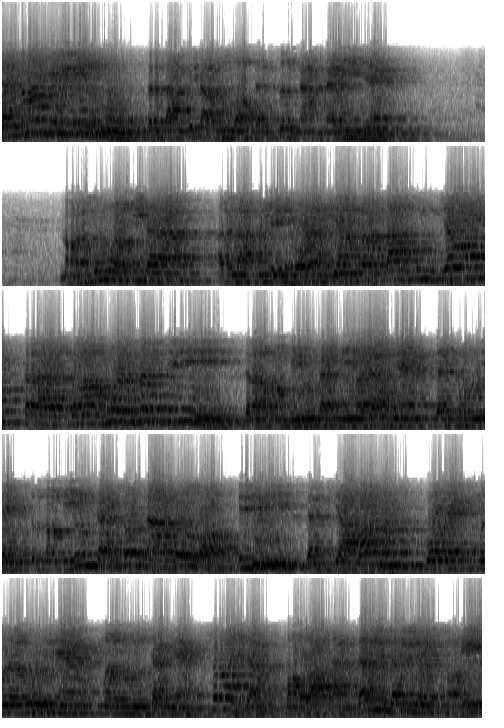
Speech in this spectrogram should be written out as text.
dan mengambil ilmu tentang kitab Allah dan sunnah nabinya. Maka semua kita adalah menjadi orang yang bertanggung jawab terhadap kemampuan masjid ini dalam menghidupkan ibadahnya dan kemudian untuk menghidupkan sunnah Allah di sini dan siapa pun boleh menegurnya, meluruskannya sepanjang membawakan dalil-dalil yang sahih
